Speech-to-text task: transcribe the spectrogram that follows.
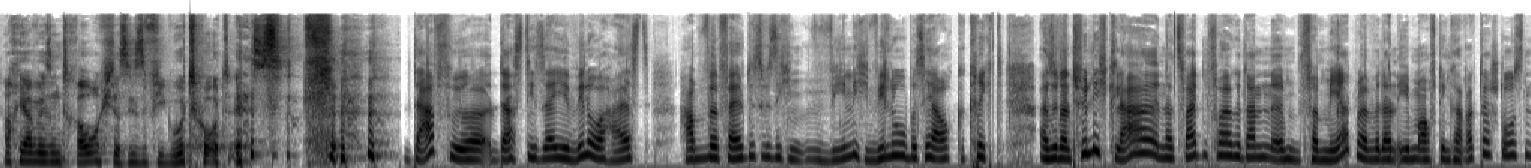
Ach ja, wir sind traurig, dass diese Figur tot ist. Dafür, dass die Serie Willow heißt, haben wir verhältnismäßig wenig Willow bisher auch gekriegt. Also natürlich, klar, in der zweiten Folge dann ähm, vermehrt, weil wir dann eben auf den Charakter stoßen.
